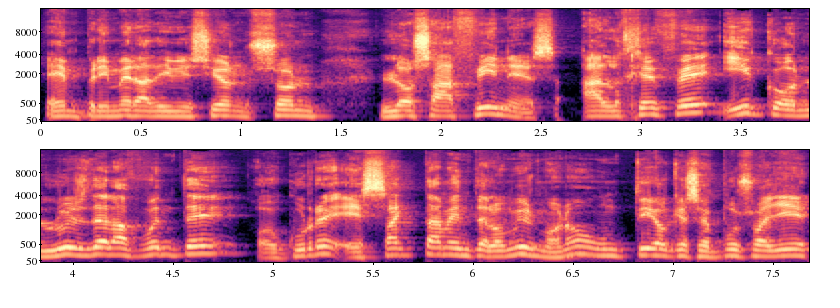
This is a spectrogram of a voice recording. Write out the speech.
en primera división son los afines al jefe. Y con Luis de la Fuente ocurre exactamente lo mismo, ¿no? Un tío que se puso allí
